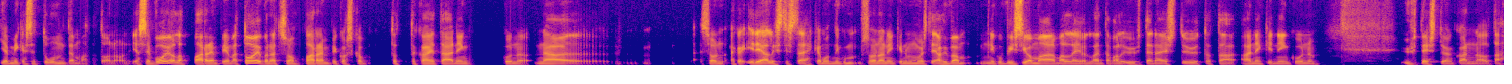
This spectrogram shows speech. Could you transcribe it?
ja mikä se tuntematon on. Ja se voi olla parempi, ja mä toivon, että se on parempi, koska totta kai tämä niin kuin, nämä, se on aika idealistista ehkä, mutta niin kuin, se on ainakin mun mielestä ihan hyvä niin kuin visio maailmalle jollain tavalla yhtenäistyy, tota, ainakin niin kuin, yhteistyön kannalta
